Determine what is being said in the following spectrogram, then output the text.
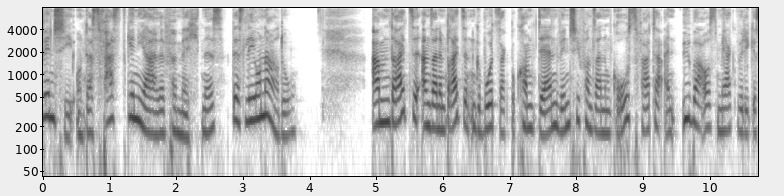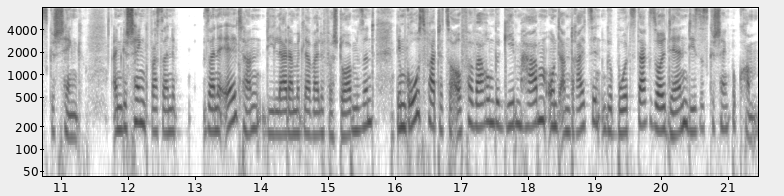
Vinci und das fast geniale Vermächtnis des Leonardo. Am 13, an seinem 13. Geburtstag bekommt Dan Vinci von seinem Großvater ein überaus merkwürdiges Geschenk. Ein Geschenk, was seine, seine Eltern, die leider mittlerweile verstorben sind, dem Großvater zur Aufverwahrung gegeben haben und am 13. Geburtstag soll Dan dieses Geschenk bekommen.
